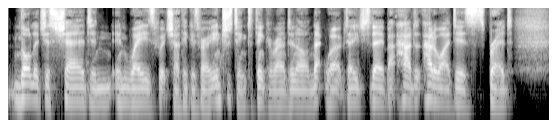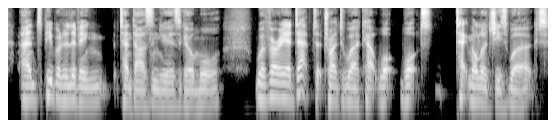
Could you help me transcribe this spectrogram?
Knowledge is shared in in ways which I think is very interesting to think around in our networked age today about how do, how do ideas spread. And people who are living ten thousand years ago or more were very adept at trying to work out what what technologies worked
